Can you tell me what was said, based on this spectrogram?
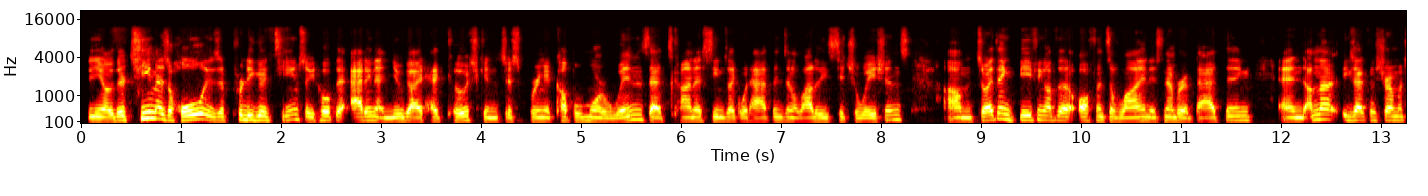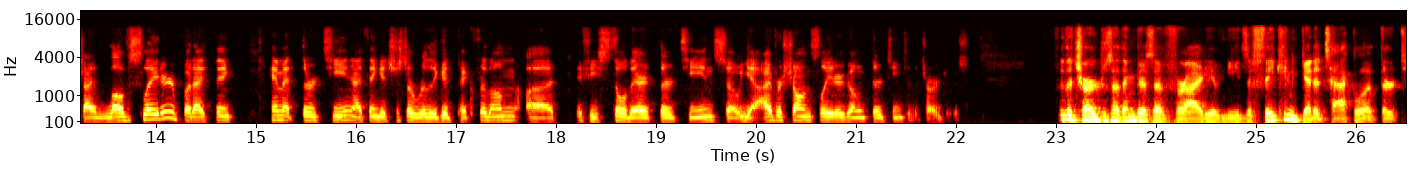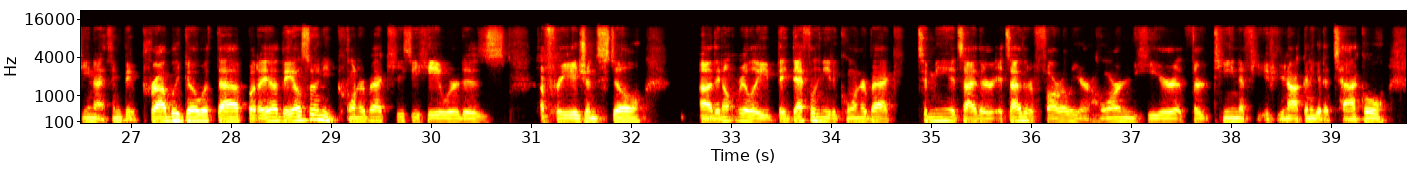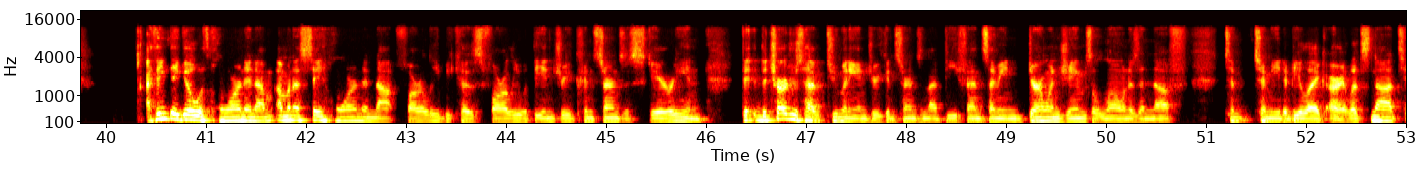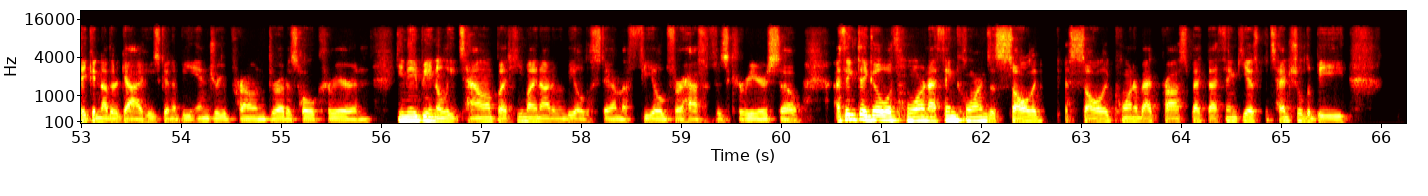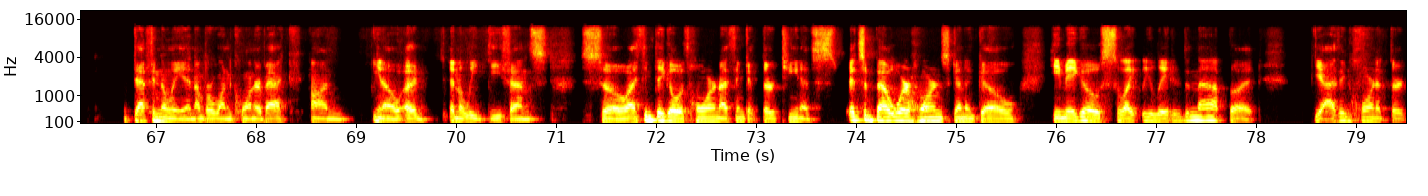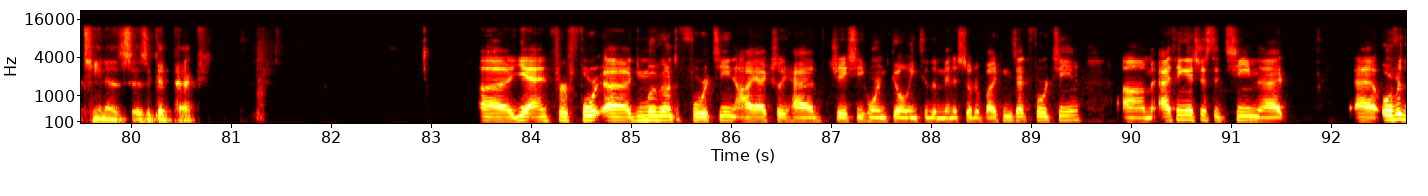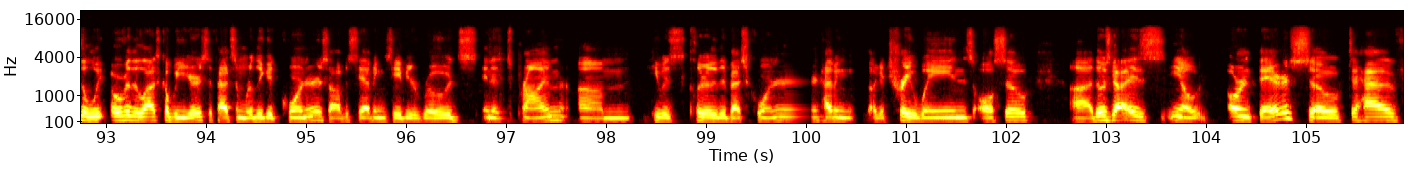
you know their team as a whole is a pretty good team so you hope that adding that new guy head coach can just bring a couple more wins. That kind of seems like what happens in a lot of these situations. Um, so i think beefing up the offensive line is never a bad thing and i'm not exactly sure how much i love slater but i think him at 13 i think it's just a really good pick for them uh, if he's still there at 13 so yeah i have Rashawn slater going 13 to the chargers for the Chargers, I think there's a variety of needs. If they can get a tackle at 13, I think they probably go with that. But uh, they also need cornerback. Casey Hayward is a free agent still. Uh, they don't really. They definitely need a cornerback. To me, it's either it's either Farley or Horn here at 13. If if you're not going to get a tackle, I think they go with Horn, and I'm, I'm going to say Horn and not Farley because Farley with the injury concerns is scary. And the, Chargers have too many injury concerns in that defense. I mean, Derwin James alone is enough to, to me to be like, all right, let's not take another guy who's going to be injury prone throughout his whole career. And he may be an elite talent, but he might not even be able to stay on the field for half of his career. So I think they go with Horn. I think Horn's a solid, a solid cornerback prospect. I think he has potential to be definitely a number one cornerback on you know a, an elite defense. So I think they go with Horn. I think at 13, it's it's about where Horn's going to go. He may go slightly later than that, but yeah, I think Horn at 13 is is a good pick. Uh, yeah, and for four, uh, moving on to 14, I actually have Jaycee Horn going to the Minnesota Vikings at 14. Um, I think it's just a team that uh, over the over the last couple years have had some really good corners. Obviously, having Xavier Rhodes in his prime, um, he was clearly the best corner. And Having like a Trey Waynes also, uh, those guys, you know, aren't there. So to have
